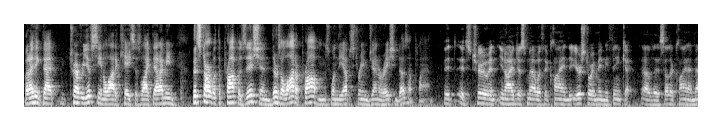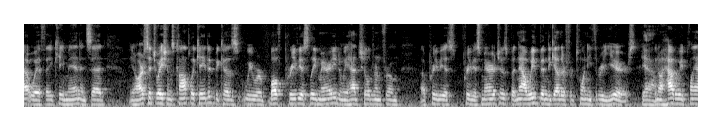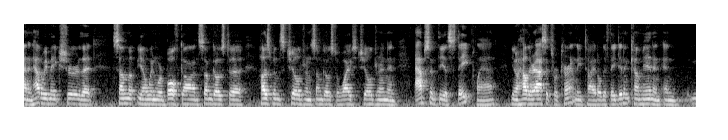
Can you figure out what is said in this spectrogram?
But I think that, Trevor, you've seen a lot of cases like that. I mean, let's start with the proposition. There's a lot of problems when the upstream generation doesn't plan. It, it's true, and you know, I just met with a client. That your story made me think of this other client I met with. They came in and said, you know, our situation's complicated because we were both previously married and we had children from uh, previous previous marriages, but now we've been together for 23 years. Yeah. You know, how do we plan and how do we make sure that some, you know, when we're both gone, some goes to husband's children, some goes to wife's children, and absent the estate plan, you know, how their assets were currently titled, if they didn't come in and, and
